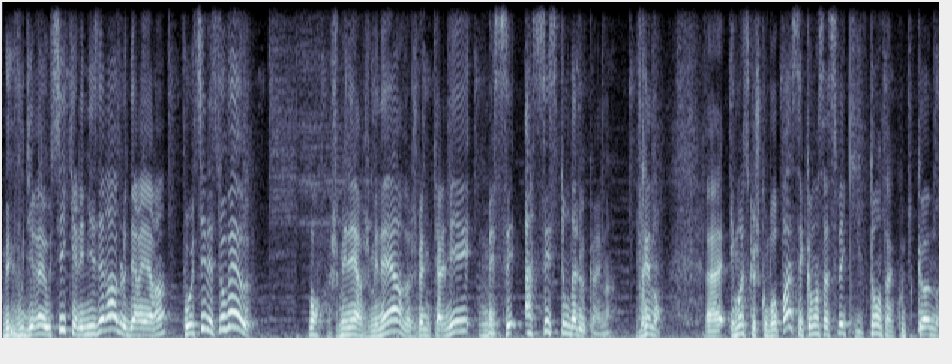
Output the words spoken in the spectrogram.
Mais il vous dirait aussi a les misérables derrière, hein. Faut aussi les sauver eux. Bon, je m'énerve, je m'énerve, je vais me calmer, mais c'est assez scandaleux quand même, hein. Vraiment. Euh, et moi, ce que je comprends pas, c'est comment ça se fait qu'il tente un coup de com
